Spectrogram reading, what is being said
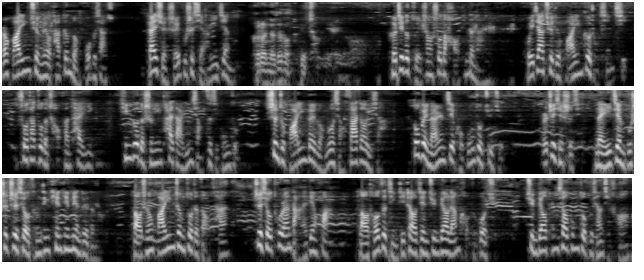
而华英却没有他根本活不下去。 该选谁不是显而易见吗？可这个嘴上说的好听的男人，回家却对华英各种嫌弃，说他做的炒饭太硬，听歌的声音太大影响自己工作，甚至华英被冷落想撒娇一下，都被男人借口工作拒绝。而这些事情，哪一件不是智秀曾经天天面对的呢？早晨，华英正做着早餐，智秀突然打来电话，老头子紧急召见俊彪两口子过去。俊彪通宵工作不想起床。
